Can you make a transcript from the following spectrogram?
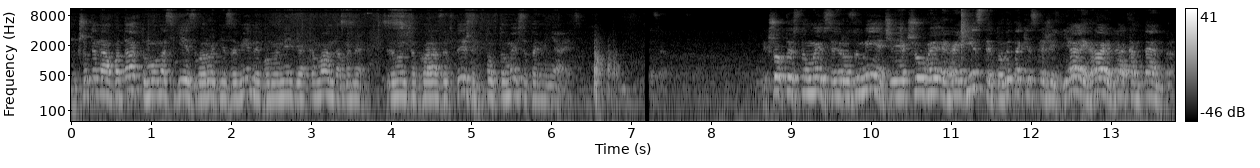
Якщо ти на ободах, тому у нас є зворотні заміни, бо ми медіакоманда, ми не тренуємося два рази в тиждень, хто втомився, той міняється. Якщо хтось втомився і розуміє, чи якщо ви егоїсти, то ви так і скажіть, я граю для контента.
